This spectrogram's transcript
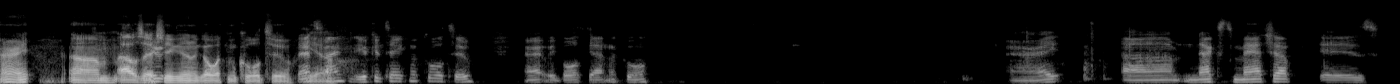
all right. Um, I was You- actually gonna go with McCool too. That's yeah. fine. You could take McCool too. All right, we both got McCool. All right. Um, next matchup is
